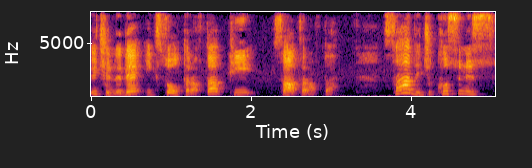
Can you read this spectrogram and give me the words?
üçünde de x sol tarafta pi sağ tarafta. Sadece kosinüs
